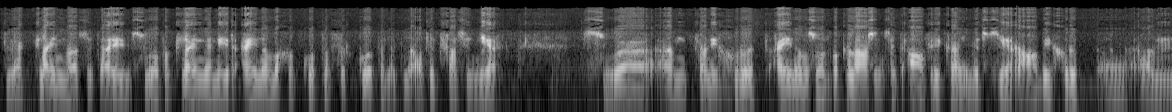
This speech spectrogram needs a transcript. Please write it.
toe ek klein was het hy so op 'n klein manier eiendomme gekoop en verkoop en dit het my altyd fascineer. So um van die groot eiendomsontwikkelaars in Suid-Afrika, jy weet soos die Rabie groep, uh, um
